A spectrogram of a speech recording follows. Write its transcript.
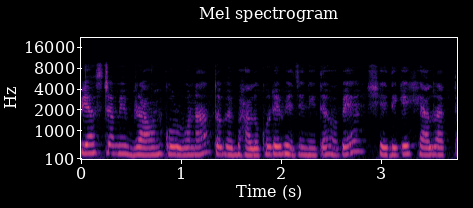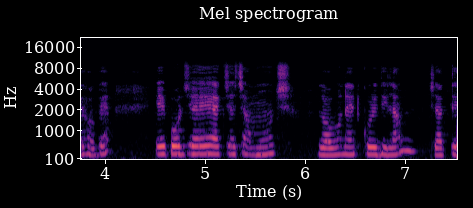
পেঁয়াজটা আমি ব্রাউন করব না, তবে ভালো করে ভেজে নিতে হবে। সেদিকে খেয়াল রাখতে হবে। এই পর্যায়ে এক চা চামচ লবণ অ্যাড করে দিলাম, যাতে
